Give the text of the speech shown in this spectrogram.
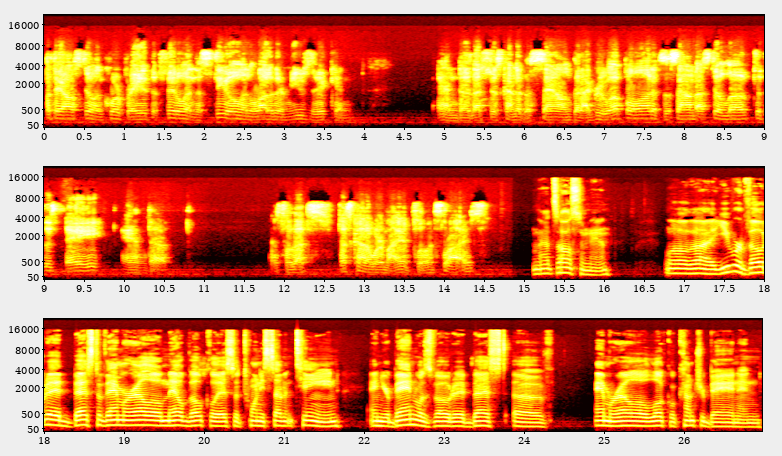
but they all still incorporated the fiddle and the steel in a lot of their music, and and uh, that's just kind of the sound that I grew up on. It's the sound I still love to this day, and uh, and so that's that's kind of where my influence lies. That's awesome, man. Well, uh, you were voted Best of Amarillo Male Vocalist of 2017, and your band was voted Best of Amarillo Local Country Band in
